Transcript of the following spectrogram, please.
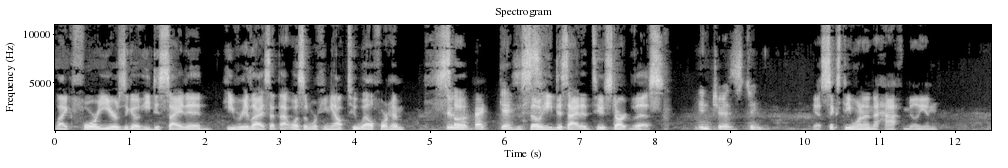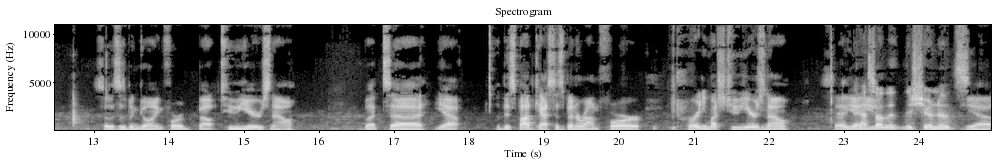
like four years ago, he decided he realized that that wasn't working out too well for him. So, So, back games. so he decided to start this. interesting. Yeah, 61 and a half million. So this has been going for about two years now. But, uh, yeah. This podcast has been around for pretty much two years now. So, yeah. Yeah, I you- saw the the show notes. Yeah.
